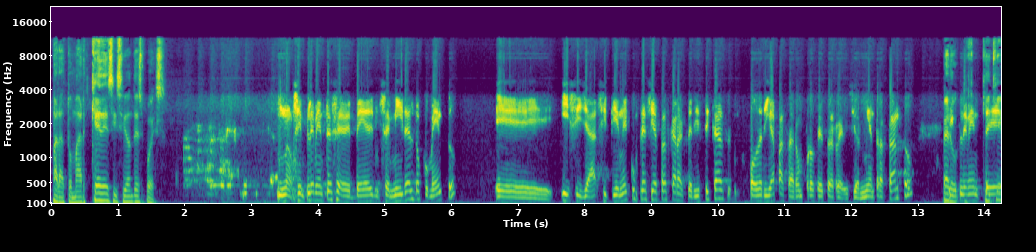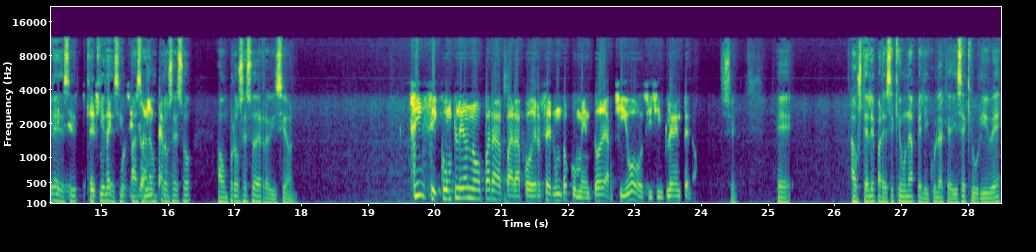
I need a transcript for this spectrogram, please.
para tomar qué decisión después. No, simplemente se ve, se mira el documento eh, y si ya, si tiene cumple ciertas características, podría pasar a un proceso de revisión. Mientras tanto, Pero, simplemente ¿qué quiere decir, qué quiere decir pasar a un proceso, a un proceso de revisión? Sí, si cumple o no para, para poder ser un documento de archivo o si simplemente no. Sí. Eh, ¿A usted le parece que una película que dice que Uribe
